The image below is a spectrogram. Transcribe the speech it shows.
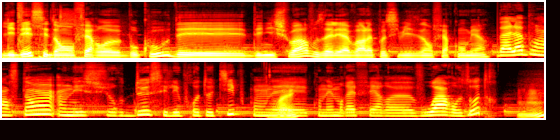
L'idée c'est d'en faire beaucoup, des, des nichoirs. Vous allez avoir la possibilité d'en faire combien? Bah là pour l'instant, on est sur deux, c'est les prototypes qu'on Ouais. aimerait faire euh, voir aux autres. Mhm.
